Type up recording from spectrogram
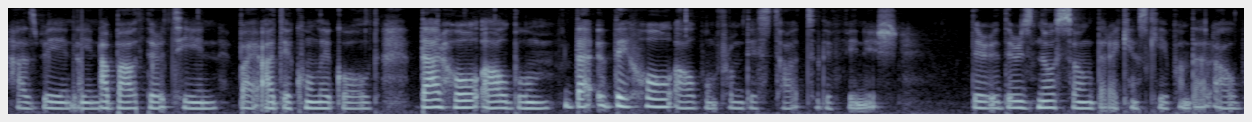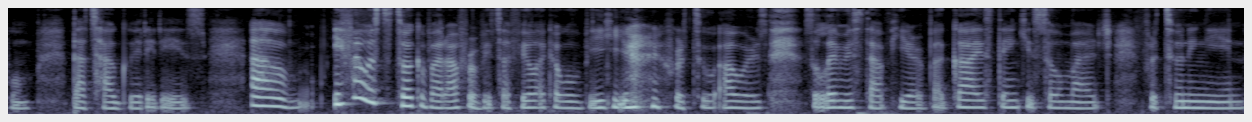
has been About 13 by Adekunle Gold. That whole album, that the whole album from the start to the finish. There, there is no song that I can skip on that album. That's how good it is. Um, if I was to talk about Afrobeats, I feel like I will be here for two hours. So let me stop here. But guys, thank you so much for tuning in.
